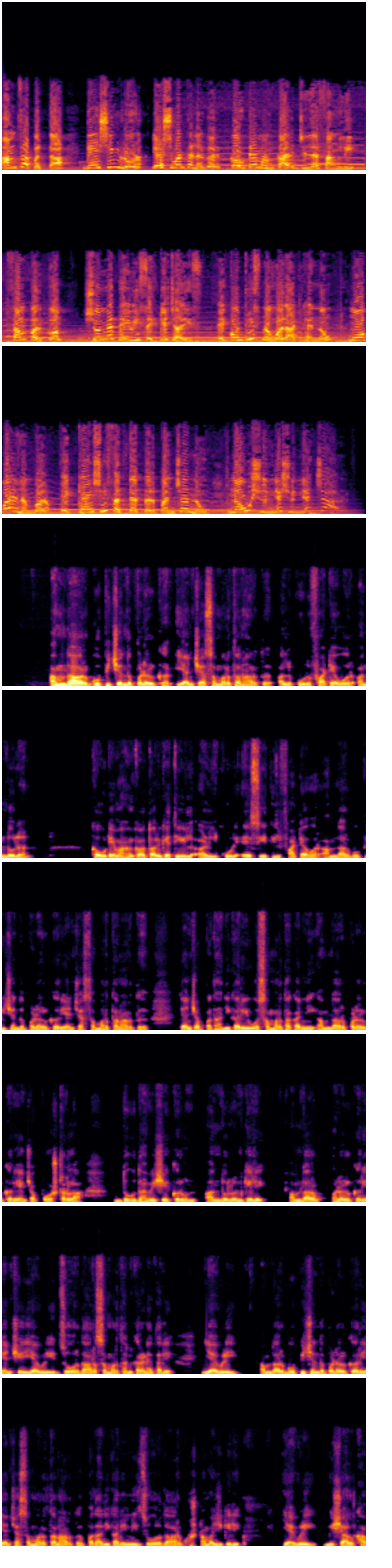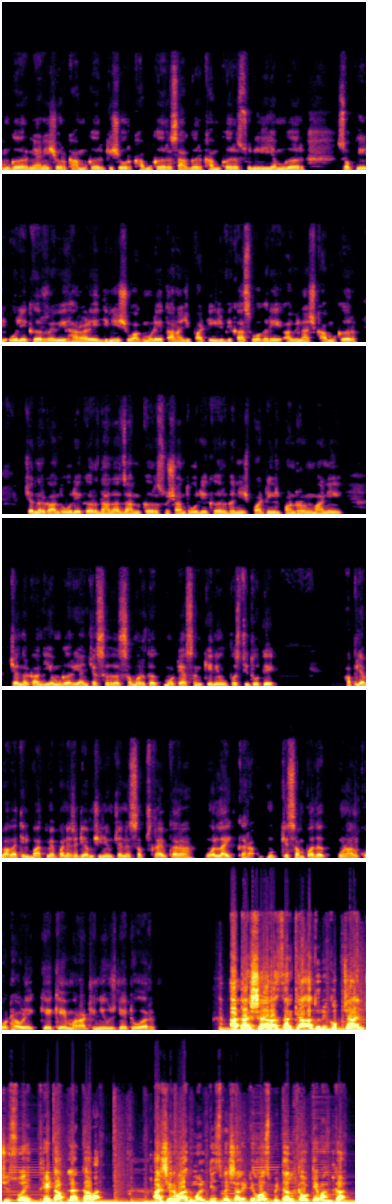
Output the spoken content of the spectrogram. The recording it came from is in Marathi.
आमचा पत्ता देशिंग रोड यशवंत नगर कवटे महंकाळ जिल्हा सांगली. संपर्क शून्य तेवीस एक्केचाळीस एकोणतीस नव्वद अठ्ठ्याण्णव. मोबाईल नंबर एक्क्याऐंशी सत्याहत्तर पंच्याण्णव नऊ शून्य शून्य चार. आमदार गोपीचंद पडळकर यांच्या समर्थनार्थ अलकूड फाट्यावर आंदोलन. कवटे महांकाळ तालुक्यातील अळकुड एस येथील फाट्यावर आमदार गोपीचंद पडळकर यांच्या समर्थनार्थ त्यांच्या पदाधिकारी व समर्थकांनी आमदार पडळकर यांच्या पोस्टरला दुग्धाभिषेक करून आंदोलन केले. आमदार पडळकर यांचे यावेळी जोरदार समर्थन करण्यात आले. यावेळी आमदार गोपीचंद पडळकर यांच्या समर्थनार्थ पदाधिकाऱ्यांनी जोरदार घोषणाबाजी केली. यावेळी विशाल खामकर ज्ञानेश्वर खामकर किशोर खामकर सागर खामकर सुनील यमगर स्वप्नील ओलेकर रवी हराळे दिनेश वाघमोडे तानाजी पाटील विकास वगैरे अविनाश खामकर चंद्रकांत ओलेकर दादा जानकर सुशांत ओलेकर गणेश पाटील पांडुरंग माने चंद्रकांत यमगर यांच्यासह समर्थक मोठ्या संख्येने उपस्थित होते. आपल्या भागातील बातम्या पाहण्यासाठी आमची न्यूज चॅनल सबस्क्राईब करा व लाईक करा. मुख्य संपादक Kunal Kothavale K K Marathi news network. आता शहरासारख्या आधुनिक उपचारांची सोय थेट आपल्या गावात. Ashirwad multi speciality hospital Kavathe भांकाळ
